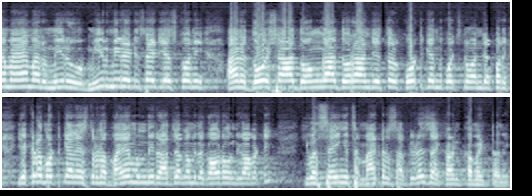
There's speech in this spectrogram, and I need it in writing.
ఏమయ్యా మరి మీరు మీరు మీరే డిసైడ్ చేసుకొని ఆయన దోష దొంగ దొర అని చేస్తారు కోర్టుకి ఎందుకు వచ్చినావు అని చెప్పని ఎక్కడ మొట్టకాయలు వేస్తున్న భయం ఉంది రాజ్యాంగం మీద గౌరవం ఉంది కాబట్టి he was saying it's matter subject I can't comment అని.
